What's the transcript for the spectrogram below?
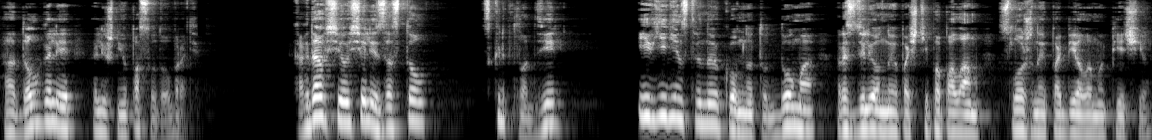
а долго ли лишнюю посуду убрать? Когда все уселись за стол, скрипнула дверь, и в единственную комнату дома, разделенную почти пополам, сложенной по белому печью,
